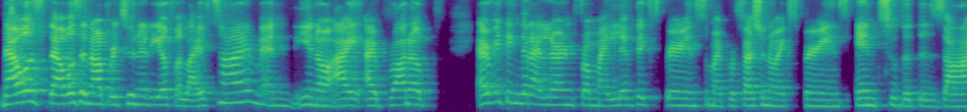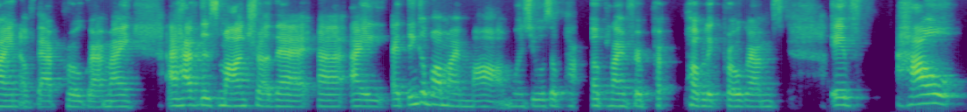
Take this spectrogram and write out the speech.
that was that was an opportunity of a lifetime and you know i i brought up everything that I learned from my lived experience to my professional experience into the design of that program. I I have this mantra that uh, I I think about my mom when she was ap- applying for p- public programs. If how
